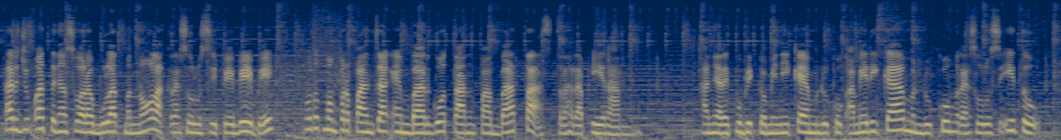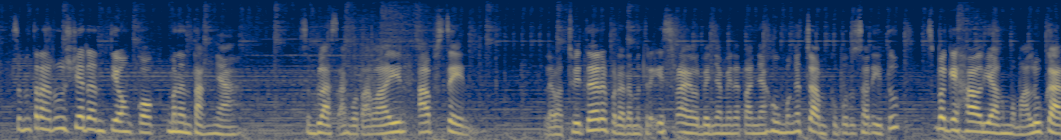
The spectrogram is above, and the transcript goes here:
hari Jumat dengan suara bulat menolak resolusi PBB untuk memperpanjang embargo tanpa batas terhadap Iran. Hanya Republik Dominika yang mendukung Amerika mendukung resolusi itu, sementara Rusia dan Tiongkok menentangnya. 11 anggota lain abstain. Lewat Twitter, Perdana Menteri Israel Benjamin Netanyahu mengecam keputusan itu sebagai hal yang memalukan.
